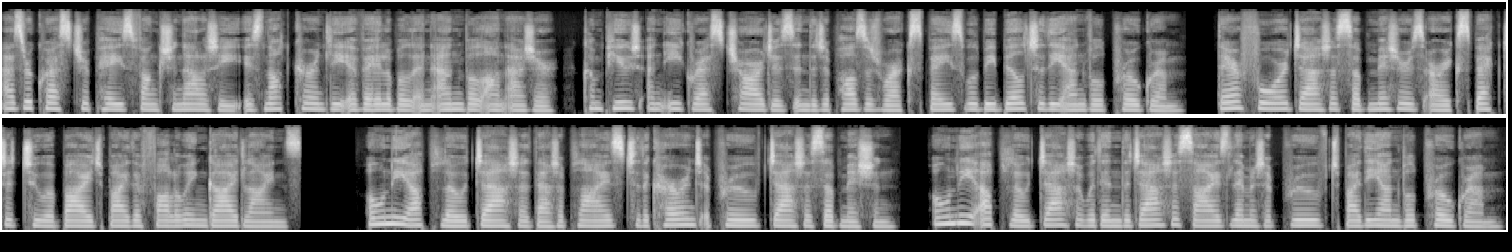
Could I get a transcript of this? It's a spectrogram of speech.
As Requester Pays functionality is not currently available in Anvil on Azure, compute and egress charges in the deposit workspace will be built to the Anvil program. Therefore, data submitters are expected to abide by the following guidelines. Only upload data that applies to the current approved data submission. Only upload data within the data size limit approved by the Anvil program.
